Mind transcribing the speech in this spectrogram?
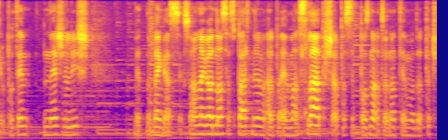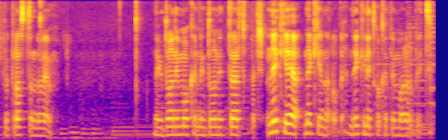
ker potem ne želiš imeti nobenega seksualnega odnosa s partnerjem, ali pa je malo slabši, ali pa se pozna to na tem, da pač preprosto ne vem. Nekdo ni moker, nekdo ni trd, pač nekaj je, nekaj je narobe, nekaj ni tako, kot bi moral biti.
